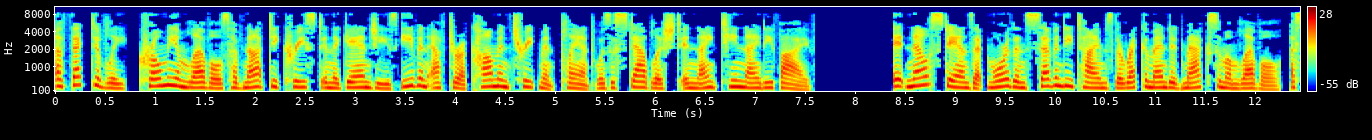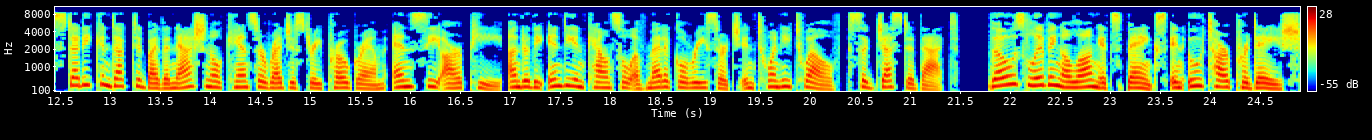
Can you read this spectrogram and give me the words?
Effectively, chromium levels have not decreased in the Ganges even after a common treatment plant was established in 1995. It now stands at more than 70 times the recommended maximum level. A study conducted by the National Cancer Registry Program (NCRP) under the Indian Council of Medical Research in 2012 suggested that Those living along its banks in Uttar Pradesh,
